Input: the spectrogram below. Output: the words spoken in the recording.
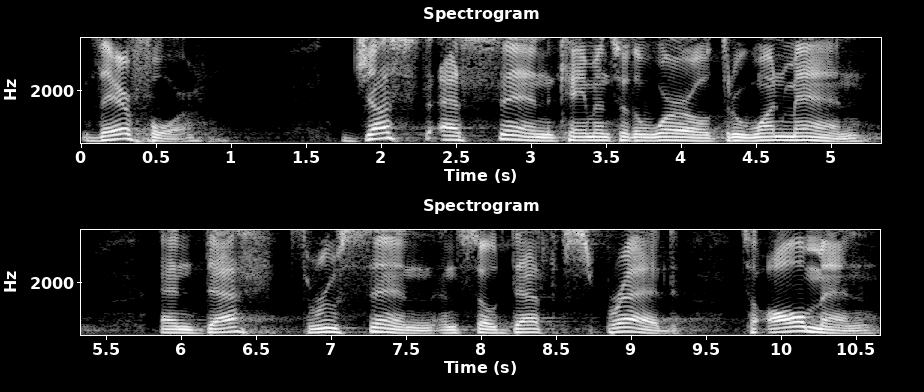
Therefore, just as sin came into the world through one man, and death through sin, and so death spread to all men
